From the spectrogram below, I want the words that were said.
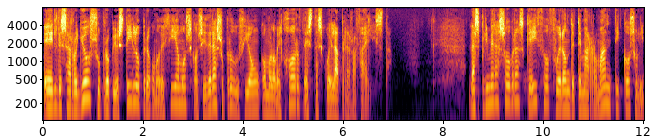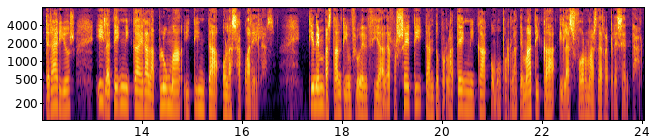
Él desarrolló su propio estilo, pero como decíamos, considera su producción como lo mejor de esta escuela prerrafaelista. Las primeras obras que hizo fueron de temas románticos o literarios y la técnica era la pluma y tinta o las acuarelas. Tienen bastante influencia de Rossetti, tanto por la técnica como por la temática y las formas de representar.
